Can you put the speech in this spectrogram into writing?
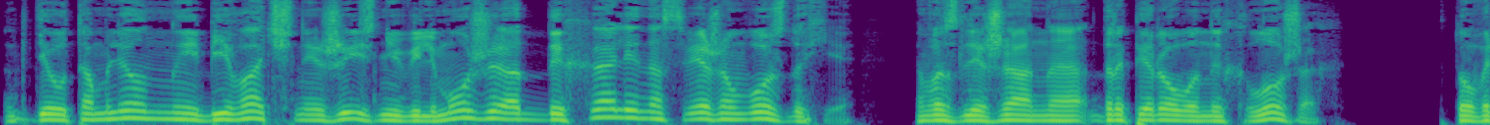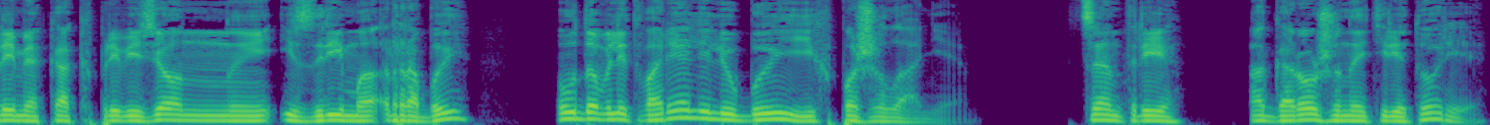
где утомленные бивачной жизнью вельможи отдыхали на свежем воздухе, возлежа на драпированных ложах, в то время как привезенные из Рима рабы удовлетворяли любые их пожелания. В центре огороженной территории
